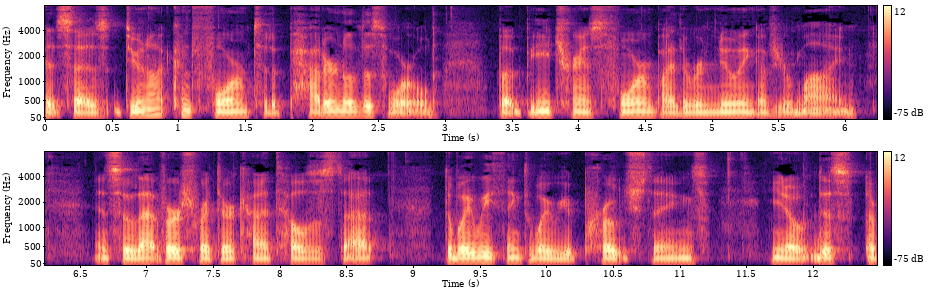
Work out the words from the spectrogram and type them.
it says, Do not conform to the pattern of this world, but be transformed by the renewing of your mind. And so that verse right there kind of tells us that the way we think, the way we approach things, you know, this uh,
